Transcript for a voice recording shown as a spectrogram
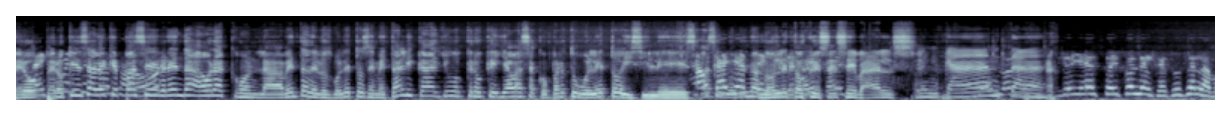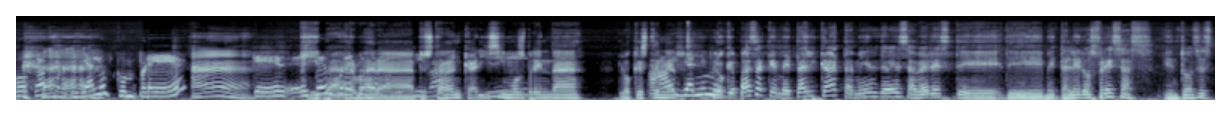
Pero, Pues pero quién sabe qué pase. Brenda, ahora con la venta de los boletos de Metallica. Yo creo que ya vas a comprar tu boleto y si les No, hacen lo mismo No le toques ese vals. No, encanta. yo ya estoy con el Jesús en la boca porque ya los compré. Ah. Que Qué bárbara. Pues estaban carísimos, Sí. Brenda. Lo que es tener. Ay, ya ni me... Lo que pasa que Metallica también deben saber es de, metaleros fresas. Entonces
